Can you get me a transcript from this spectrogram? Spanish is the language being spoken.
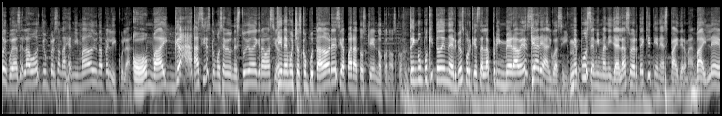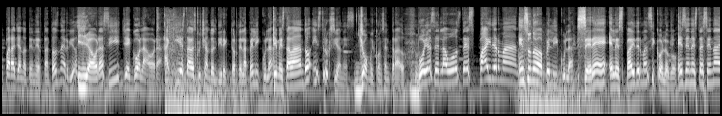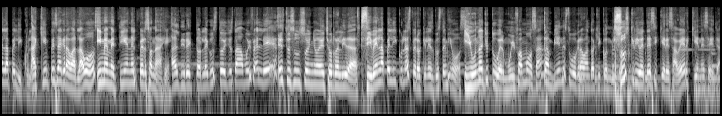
Hoy voy a hacer la voz de un personaje animado de una película. ¡Oh my god! Así es como se ve un estudio de grabación. Tiene muchos computadores y aparatos que no conozco. Tengo un poquito de nervios porque esta es la primera vez que haré algo así. Me puse mi manilla de la suerte que tiene a Spider-Man. Bailé para ya no tener tantos nervios. Y ahora sí, llegó la hora. Aquí estaba escuchando el director de la película que me estaba dando instrucciones. Yo muy concentrado. Voy a hacer la voz de Spider-Man en su nueva película. Seré el Spider-Man psicólogo. Es en esta escena de la película. Aquí empecé a grabar la voz y me metí en el personaje. Al director le gustó y yo estaba muy feliz. Esto es un sueño hecho realidad. Si ven la película, espero que les guste mi voz. Y una youtuber muy famosa también estuvo grabando aquí conmigo. Suscríbete si quieres saber quién es ella.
